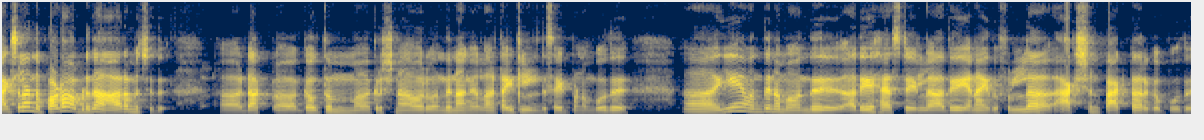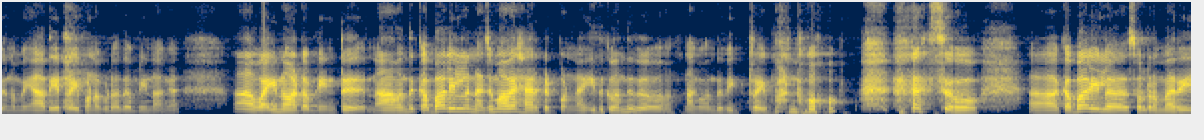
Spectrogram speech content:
ஆக்சுவலாக அந்த படம் அப்படி தான் ஆரம்பிச்சது. டாக் கௌதம் கிருஷ்ணா அவர் வந்து நாங்கள் எல்லாம் டைட்டில் டிசைட் பண்ணும்போது ஏன் வந்து நம்ம வந்து அதே ஹேர் ஸ்டைலில் அதே ஏன்னா இது ஃபுல்லாக ஆக்ஷன் பேக்டாக இருக்க போகுது. நம்ம ஏன் அதே ட்ரை பண்ணக்கூடாது அப்படின்னாங்க. வை நாட் அப்படின்ட்டு நான் வந்து கபாலியில் நிஜமாவே ஹேர் கட் பண்ணேன். இதுக்கு வந்து நாங்கள் வந்து விக் ட்ரை பண்ணோம். ஸோ கபாலியில் சொல்கிற மாதிரி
